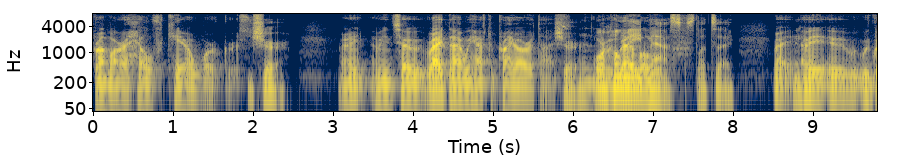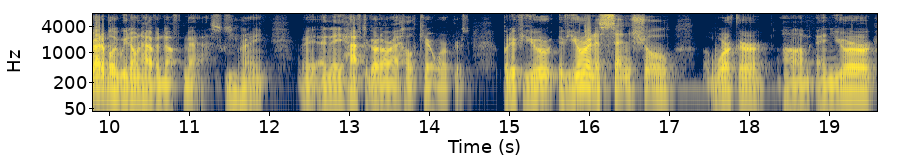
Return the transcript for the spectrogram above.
from our healthcare workers. Sure. Right? I mean, so right now we have to prioritize. Sure. And or homemade masks, let's say. Right. Mm -hmm. I mean, uh, regrettably, we don't have enough masks, mm -hmm. right? And they have to go to our healthcare workers. But if you're if you're an essential worker and you're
